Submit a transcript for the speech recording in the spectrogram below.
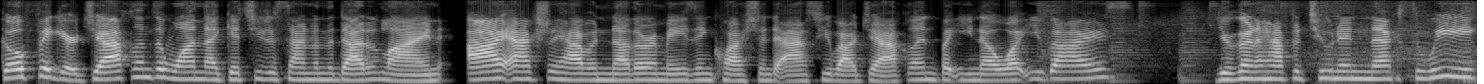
go figure. Jacqueline's the one that gets you to sign on the dotted line. I actually have another amazing question to ask you about Jacqueline. But you know what, you guys? You're going to have to tune in next week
